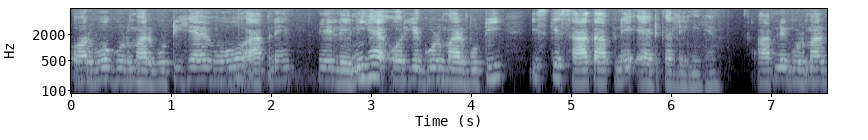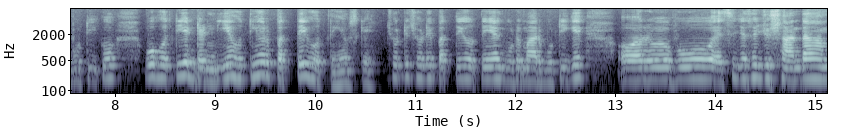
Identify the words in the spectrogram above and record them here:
और वो गुड़ मार बूटी है, वो आपने ये लेनी है और ये गुड़ मारबूटी इसके साथ आपने ऐड कर लेनी है। आपने गुड़मार बूटी को, वो होती है डंडियाँ होती हैं और पत्ते होते हैं उसके। छोटे छोटे पत्ते होते हैं गुड़मार बूटी के और वो ऐसे जैसे जो शांदा हम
